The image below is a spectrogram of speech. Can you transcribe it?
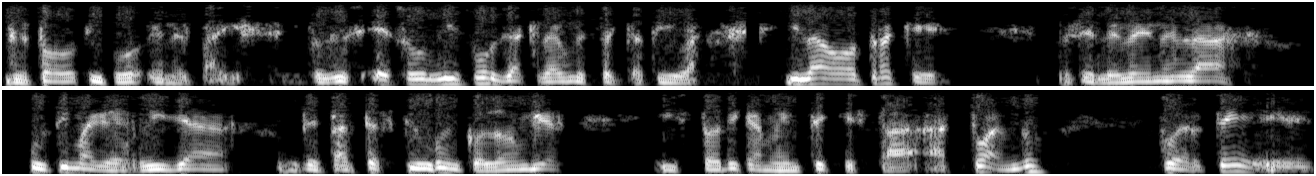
de todo tipo en el país. Entonces, eso mismo ya crea una expectativa. Y la otra, que pues, se le ven en la última guerrilla de tantas clubes en Colombia, históricamente, que está actuando fuerte, eh,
